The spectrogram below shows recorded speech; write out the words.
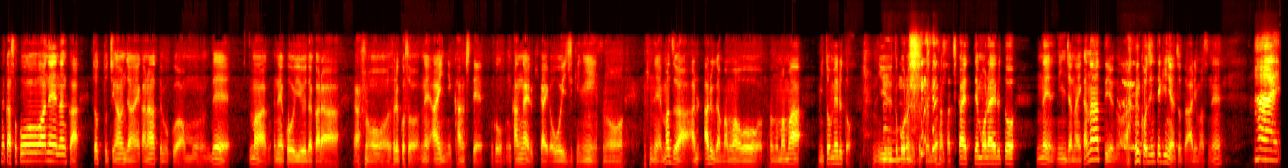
なんかそこはね、なんかちょっと違うんじゃないかなって僕は思うんで、まあね、こういう、だから、あの、それこそね、愛に関してこう考える機会が多い時期に、その、ね、まずはあるあるがままをそのまま認めるというところにちょっと皆さん立ち返ってもらえると、ね、いいんじゃないかなっていうのは、個人的にはちょっとありますね。はい。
